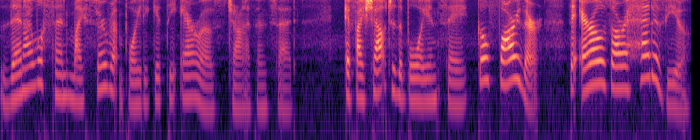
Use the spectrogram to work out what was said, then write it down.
Then I will send my servant boy to get the arrows, Jonathan said. If I shout to the boy and say, Go farther, the arrows are ahead of you,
